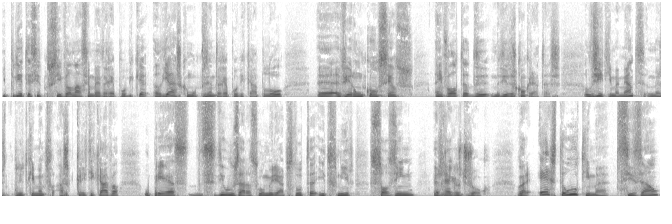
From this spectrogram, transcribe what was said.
e podia ter sido possível na Assembleia da República, aliás, como o Presidente da República apelou, uh, haver um consenso em volta de medidas concretas. Legitimamente, mas politicamente acho criticável, o PS decidiu usar a sua maioria absoluta e definir sozinho as regras do jogo. Agora, esta última decisão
